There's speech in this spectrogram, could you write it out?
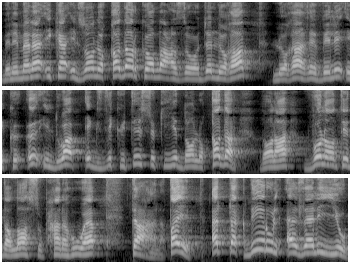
Mais les malaika, ils ont le qadar que Allah leur a, leur a révélé et que eux, ils doivent exécuter ce qui est dans le qadar, dans la volonté d'Allah subhanahu wa ta'ala. طيب التقدير الأزلي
